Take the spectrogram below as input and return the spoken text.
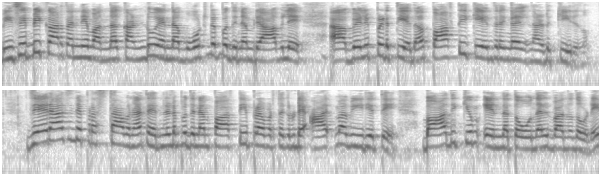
ബി ജെ പിക്കാർ തന്നെ വന്ന് കണ്ടു എന്ന വോട്ടെടുപ്പ് ദിനം രാവിലെ വെളിപ്പെടുത്തിയത് പാർട്ടി കേന്ദ്രങ്ങളിൽ നടക്കിയിരുന്നു. ജയരാജന്റെ പ്രസ്താവന തെരഞ്ഞെടുപ്പ് ദിനം പാർട്ടി പ്രവർത്തകരുടെ ആത്മവീര്യത്തെ ബാധിക്കും എന്ന തോന്നൽ വന്നതോടെ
